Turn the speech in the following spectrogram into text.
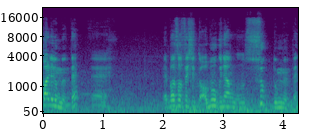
빨리 녹는데? 예. 에버서셋이 너무 그냥 쑥 녹는데?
